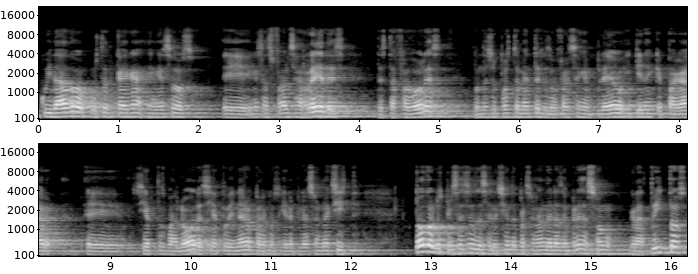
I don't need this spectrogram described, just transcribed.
Cuidado, usted caiga en, esos, eh, en esas falsas redes de estafadores donde supuestamente les ofrecen empleo y tienen que pagar eh, ciertos valores, cierto dinero para conseguir empleo. Eso no existe. Todos los procesos de selección de personal de las empresas son gratuitos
